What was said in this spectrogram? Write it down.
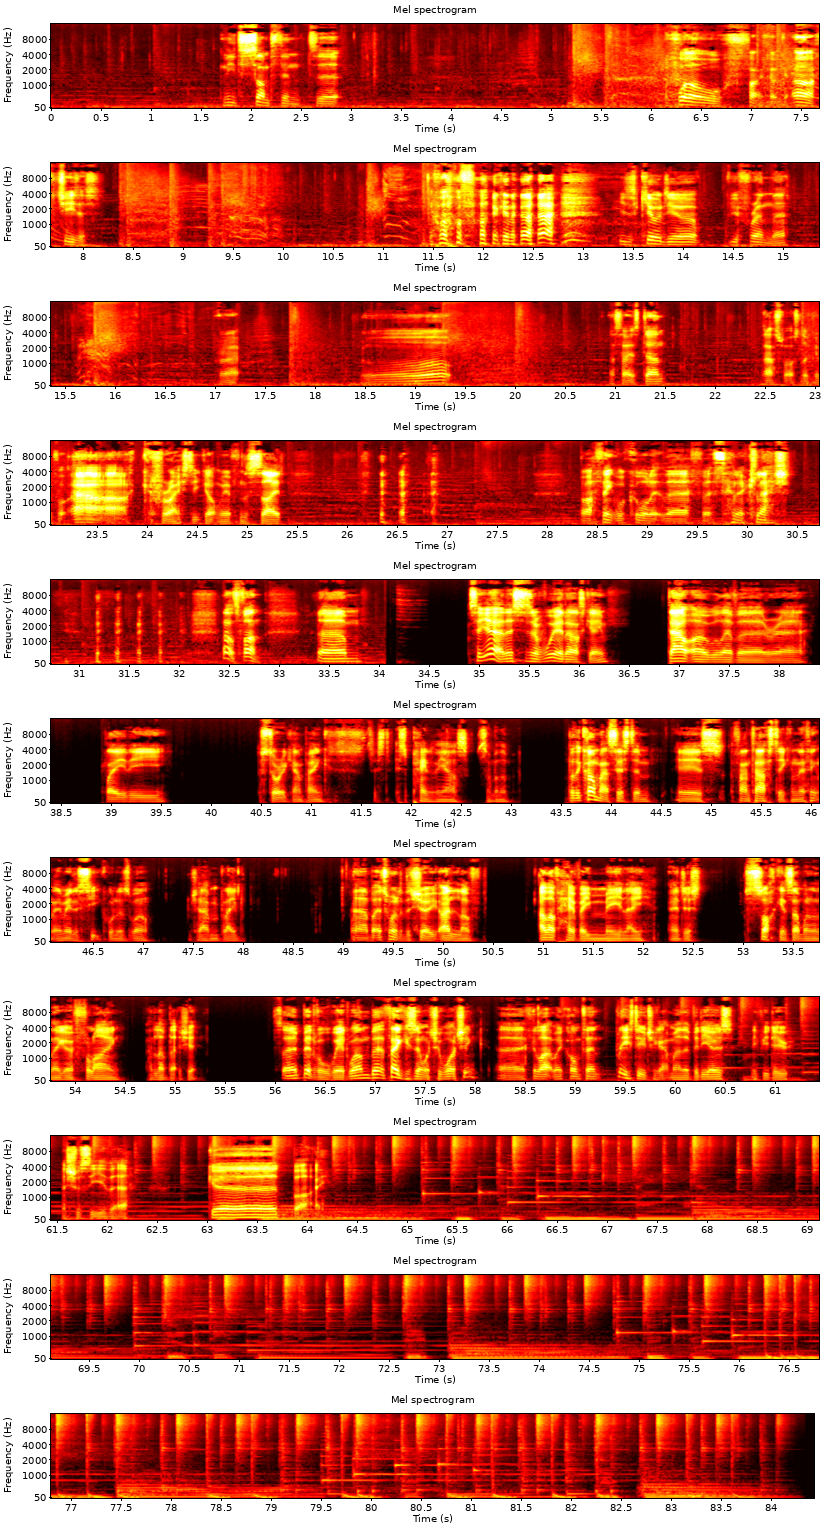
Need something to Whoa, fuck, okay. Oh, Jesus. Oh, fucking You just killed your your friend there. Right. Oh. That's how it's done. That's what I was looking for. Ah, Christ, he got me from the side. well, I think we'll call it there for Zeno Clash. that was fun. Um, so yeah, this is a weird ass game. Doubt I will ever uh, play the story campaign because it's pain in the ass some of them. But the combat system is fantastic, and I think they made a sequel as well, which I haven't played. Uh, but I just wanted to show you. I love, I love heavy melee and just socking someone and they go flying. I love that shit. So a bit of a weird one, but thank you so much for watching. Uh, if you like my content, please do check out my other videos. If you do, I shall see you there. Goodbye.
